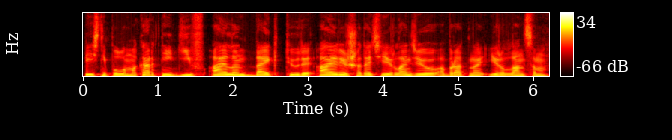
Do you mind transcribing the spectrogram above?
песни Пола Маккартни «Give Ireland back to the Irish», «Отдайте Ирландию обратно ирландцам».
